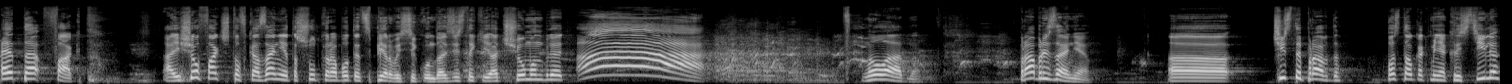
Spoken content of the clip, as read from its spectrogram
Это факт. А еще факт, что в Казани эта шутка работает с первой секунды. А здесь такие, о чем он, блядь? а Ну ладно. Про обрезание. А, чистая правда. После того, как меня крестили,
